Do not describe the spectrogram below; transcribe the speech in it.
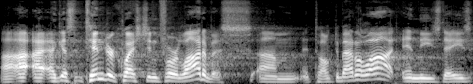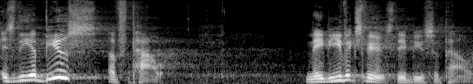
Uh, I, I, guess a tender question for a lot of us, um, talked about a lot in these days, is the abuse of power. Maybe you've experienced the abuse of power.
